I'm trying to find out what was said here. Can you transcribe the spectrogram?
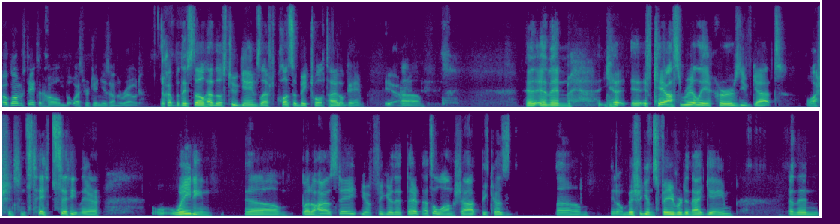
Oklahoma State's at home, but West Virginia's on the road. Okay, but they still have those two games left, plus a Big Twelve title game. Yeah. Um, and, and then, yeah, if chaos really occurs, you've got Washington State sitting there waiting. Um, but Ohio State, you have to figure that there that's a long shot because, um, you know, Michigan's favored in that game, and then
